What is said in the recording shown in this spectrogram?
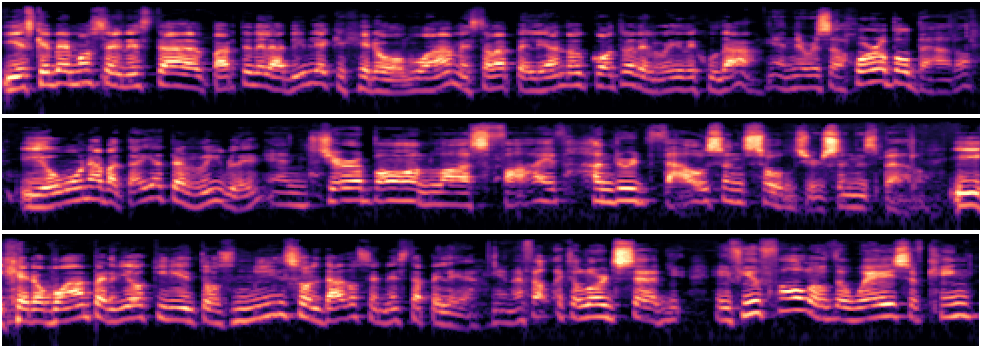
Y es que vemos en esta parte de la Biblia que Jeroboam estaba peleando en contra del rey de Judá. and there was a horrible battle, Y hubo una batalla terrible and Jeroboam lost 500,000 soldiers in this battle. y Jeroboam perdió 500 mil soldados en esta pelea. And I felt like the Lord said, If you follow the ways of King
